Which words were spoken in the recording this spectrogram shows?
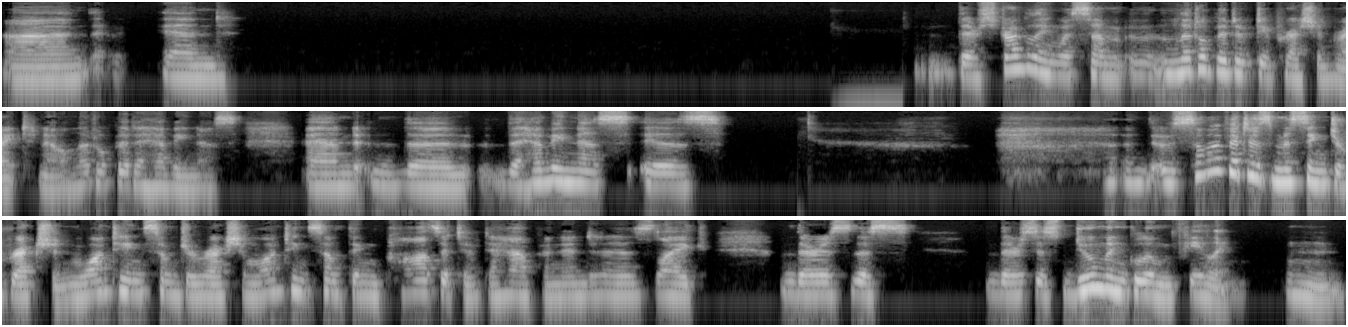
and um, and they're struggling with some little bit of depression right now, a little bit of heaviness. And the the heaviness is some of it is missing direction, wanting some direction, wanting something positive to happen. And it is like there is this there's this doom and gloom feeling. Mm,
